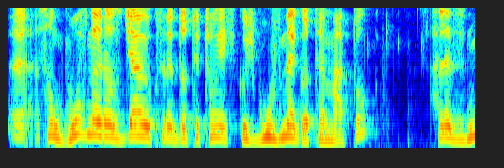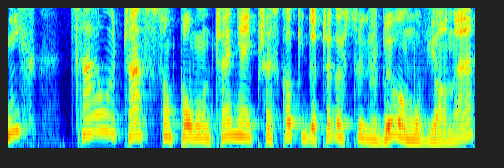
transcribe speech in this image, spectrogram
e, są główne rozdziały, które dotyczą jakiegoś głównego tematu, ale z nich cały czas są połączenia i przeskoki do czegoś, co już było mówione,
